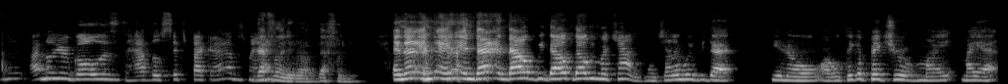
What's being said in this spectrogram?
I know I know your goal is to have those six pack abs, man. Definitely, bro. Definitely. And that and, and, and that and that would be that that would be my challenge. My challenge would be that you know I will take a picture of my my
